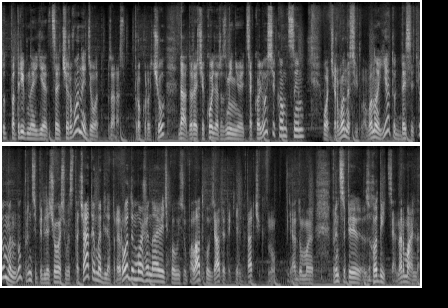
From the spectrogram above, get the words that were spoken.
тут потрібно є це червоний діод. Зараз прокручу. Да, до речі, колір змінюється кольосиком цим. О, червоне світло. Воно є, тут 10 люмен. Ну, в принципі, для чогось вистачатиме, для природи може навіть колись у палатку взяти такий ліхтарчик. Ну, я думаю, в принципі, згодиться нормально.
